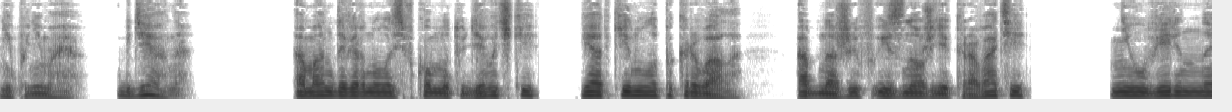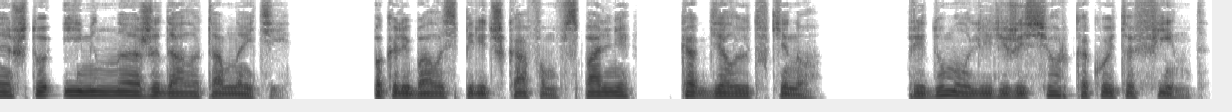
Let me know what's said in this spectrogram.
«Не понимаю, где она?» Аманда вернулась в комнату девочки и откинула покрывало, обнажив изножье кровати, неуверенная, что именно ожидала там найти. Поколебалась перед шкафом в спальне, как делают в кино. Придумал ли режиссер какой-то финт?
